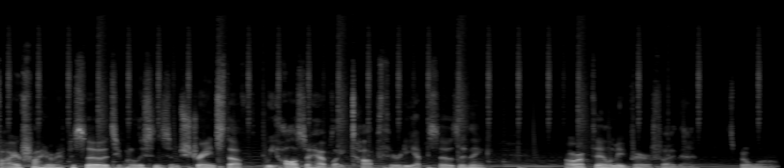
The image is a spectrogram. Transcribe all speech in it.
firefighter episodes, you want to listen to some strange stuff. We also have like top 30 episodes, I think, are up there. Let me verify that. It's been a while.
